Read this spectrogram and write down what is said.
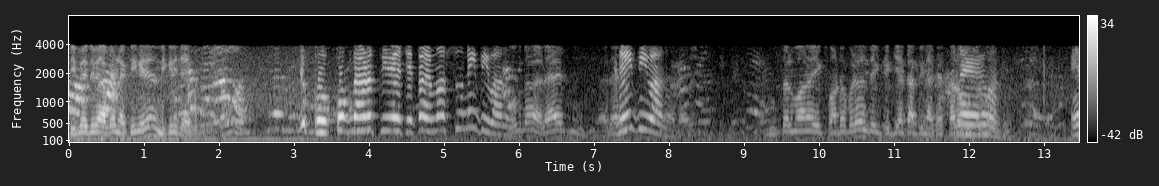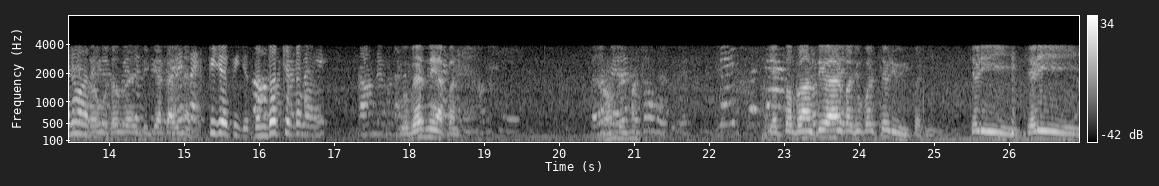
ધીમે ધીમે આપડે નક્કી કરીએ ને નીકળી જાય કોક કોક દાડો પીવે છે તો એમાં શું નહીં પીવાનું? કોક દાડો નહીં. પીવાનું. મુસલમાનો એક છોટો પડ્યો ને એક જગ્યા કાપી નાખે ખરો મુસલમાન. જગ્યા કાપી નાખે. પીજો પીજો. ધંધો જ છે તમારો. શોભે જ નહીં આપણને. એક તો ભ્રાંતિ વાળા પછી ઉપર ચડ્યું પછી ચડી ચડી.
